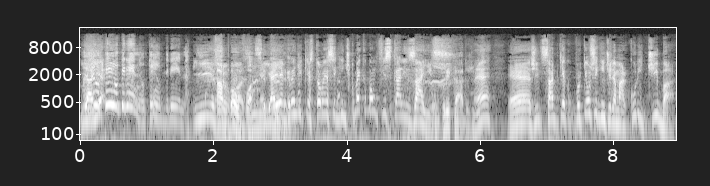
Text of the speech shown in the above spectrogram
E Mas aí eu é- tenho drena, eu tenho drena. Isso, Ah, bom, Rosinha. pode ser E aí a grande questão é a seguinte, como é que vamos fiscalizar isso? Complicado, gente. né? É, a gente sabe que é, porque é o seguinte, Neymar, Curitiba,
